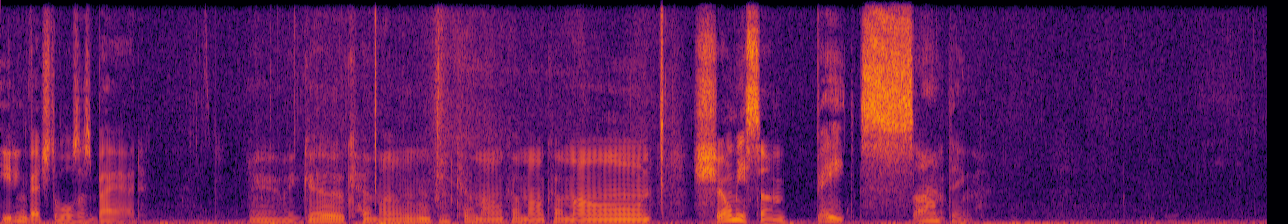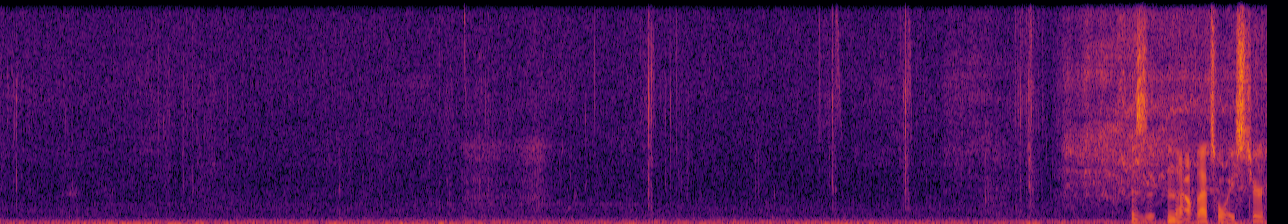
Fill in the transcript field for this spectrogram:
eating vegetables is bad. There we go. Come on. Come on. Come on. Come on. Show me some bait. Something. Is it? No, that's oyster.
